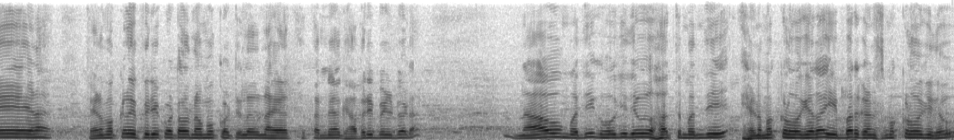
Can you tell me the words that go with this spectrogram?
ಏ ಹೆಣ್ಮಕ್ಳಿಗೆ ಫ್ರೀ ಕೊಟ್ಟವ್ರು ನಮಗೆ ಕೊಟ್ಟಿಲ್ಲ ನಾನು ಹೇಳ್ತೀನಿ. ತಮ್ಮ ಗಾಬರಿ ಬೀಳಬೇಡ. ನಾವು ಮದಿಗೆ ಹೋಗಿದ್ದೆವು ಹತ್ತು ಮಂದಿ ಹೆಣ್ಮಕ್ಳು ಹೋಗ್ಯಾರ, ಇಬ್ಬರು ಗಂಡ್ಸು ಮಕ್ಕಳು ಹೋಗಿದ್ದೆವು.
